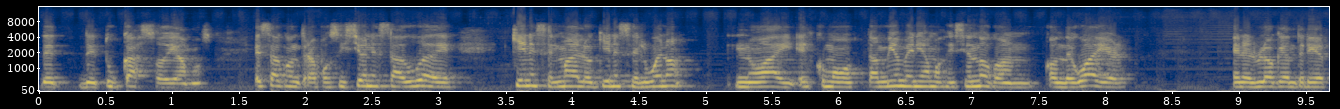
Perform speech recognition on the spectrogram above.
de, tu caso, digamos. Esa contraposición, esa duda de quién es el malo, quién es el bueno, no hay. Es como también veníamos diciendo con The Wire en el bloque anterior.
